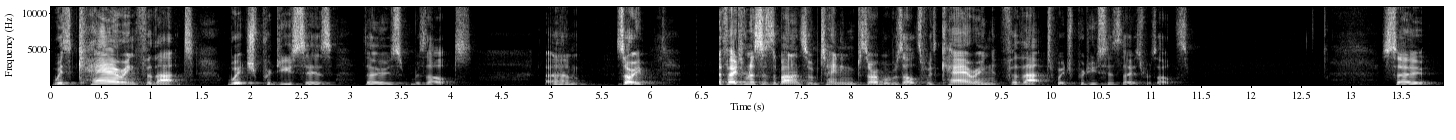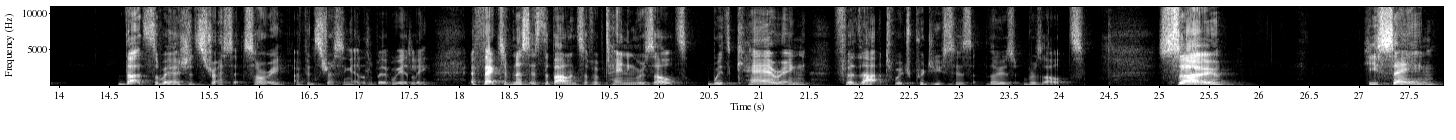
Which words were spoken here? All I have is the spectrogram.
with caring for that which produces those results. Um, sorry. Effectiveness is the balance of obtaining desirable results with caring for that which produces those results. So that's the way I should stress it. Sorry, I've been stressing it a little bit weirdly. Effectiveness is the balance of obtaining results with caring for that which produces those results. So, he's saying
